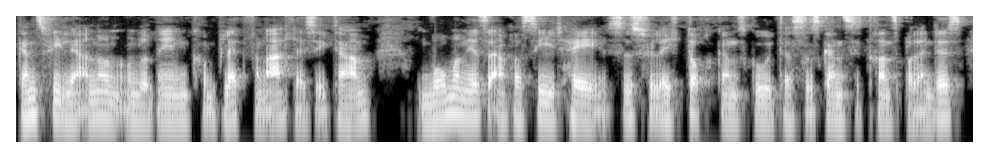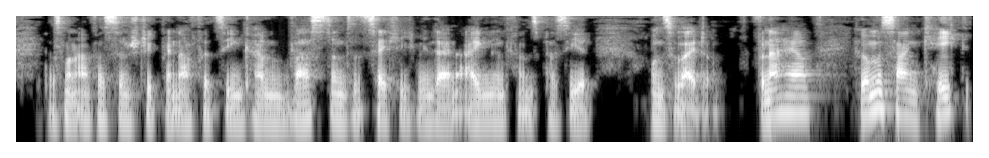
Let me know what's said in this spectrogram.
ganz viele anderen Unternehmen komplett vernachlässigt haben, wo man jetzt einfach sieht, hey, es ist vielleicht doch ganz gut, dass das Ganze transparent ist, dass man einfach so ein Stück mehr nachvollziehen kann, was dann tatsächlich mit deinen eigenen Funds passiert und so weiter. Von daher, ich würde mal sagen, Cake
